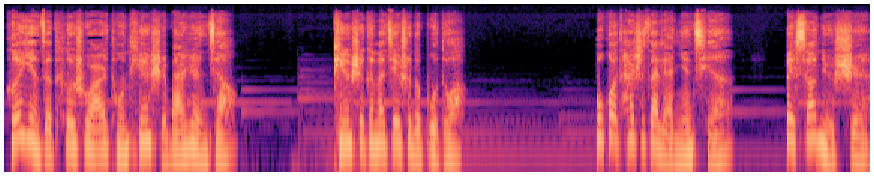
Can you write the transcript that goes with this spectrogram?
何眼在特殊儿童天使班任教，平时跟她接触的不多。不过她是在两年前被肖女士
